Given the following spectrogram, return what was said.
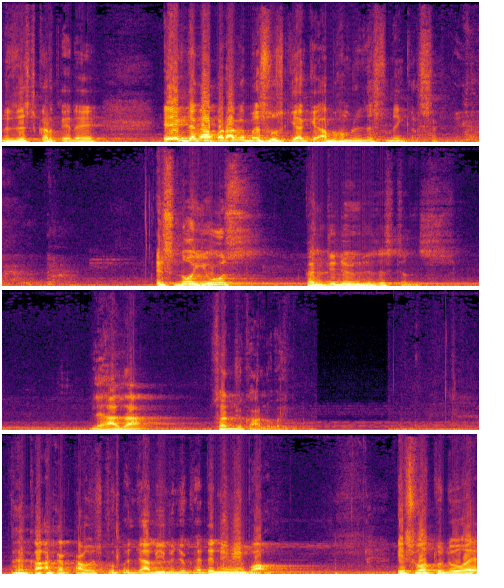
रजिस्ट करते रहे। एक जगह पर आकर महसूस किया कि अब हम रजिस्ट नहीं कर सकते। It's no use continuing resistance लिहाजा सर झुका लो भाई। मैं कहा करता हूँ इसको पंजाबी में जो कहते हैं, नीवी पाओ इस वक्त जो है,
